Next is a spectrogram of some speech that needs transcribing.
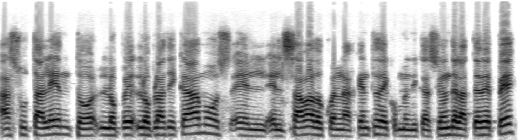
a su talento. Lo, lo platicábamos el, sábado con la gente de comunicación de la TDP,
